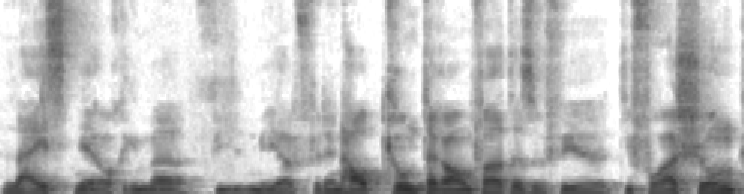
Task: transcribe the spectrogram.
leisten ja auch immer viel mehr für den Hauptgrund der Raumfahrt, also für die Forschung.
